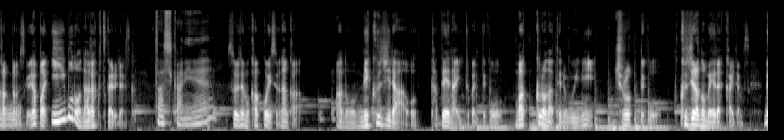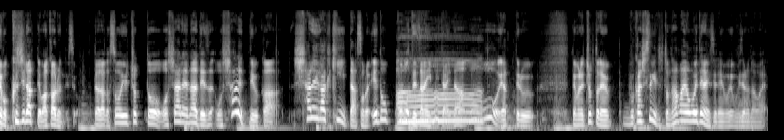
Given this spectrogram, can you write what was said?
買ったんですけどやっぱいいものは長く使えるじゃないですか。確かにね。それでもかっこいいですよ。なんかあの目くじらを立てないとか言ってこう真っ黒な手ぬぐいにちょろってこうクジラの目だけ描いてあります。でもクジラってわかるんですよ。だからなんかそういうちょっとおしゃれなデザインおしゃれっていうかシャレが効いたその江戸っ子のデザインみたいなのをやってる。でもねちょっとね昔すぎてちょっと名前覚えてないんですよねお店の名前。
